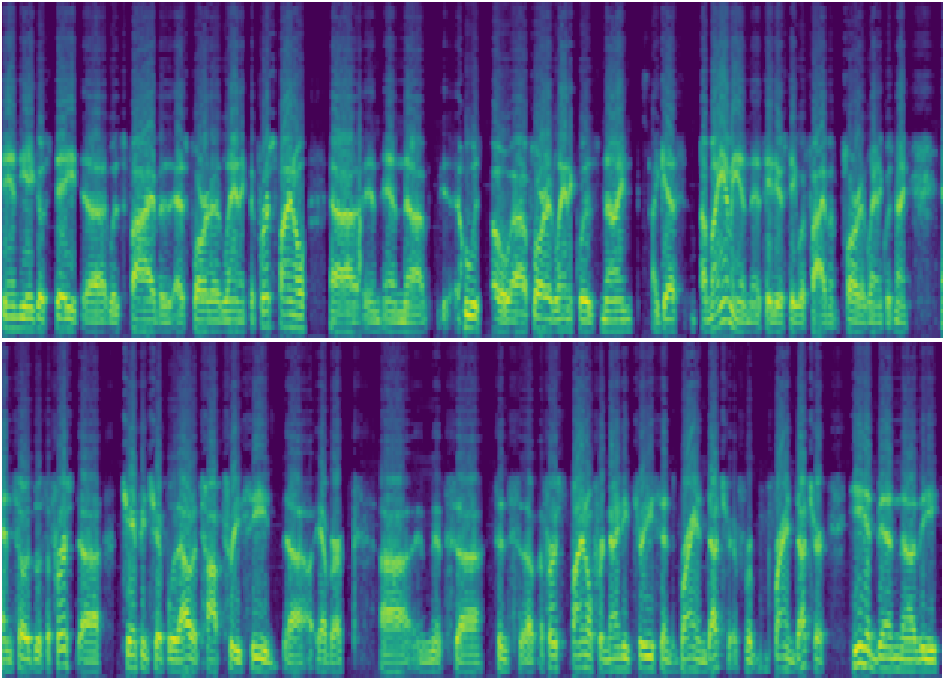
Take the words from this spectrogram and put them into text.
San Diego State uh, was five as, as Florida Atlantic. The first final, uh, and and uh, who was oh uh, Florida Atlantic was nine, I guess. Uh, Miami and uh, San Diego State were five, and Florida Atlantic was nine. And so it was the first uh, championship without a top three seed uh, ever. Uh, and it's uh, since uh, first final for '93 since Brian Dutcher. For Brian Dutcher, he had been uh, the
